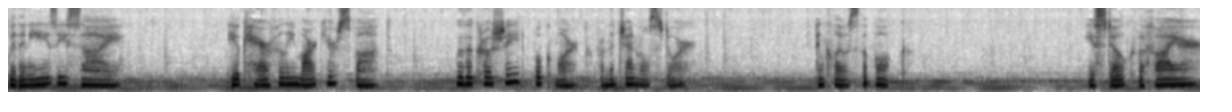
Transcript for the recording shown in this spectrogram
With an easy sigh, you carefully mark your spot with a crocheted bookmark from the general store and close the book. You stoke the fire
